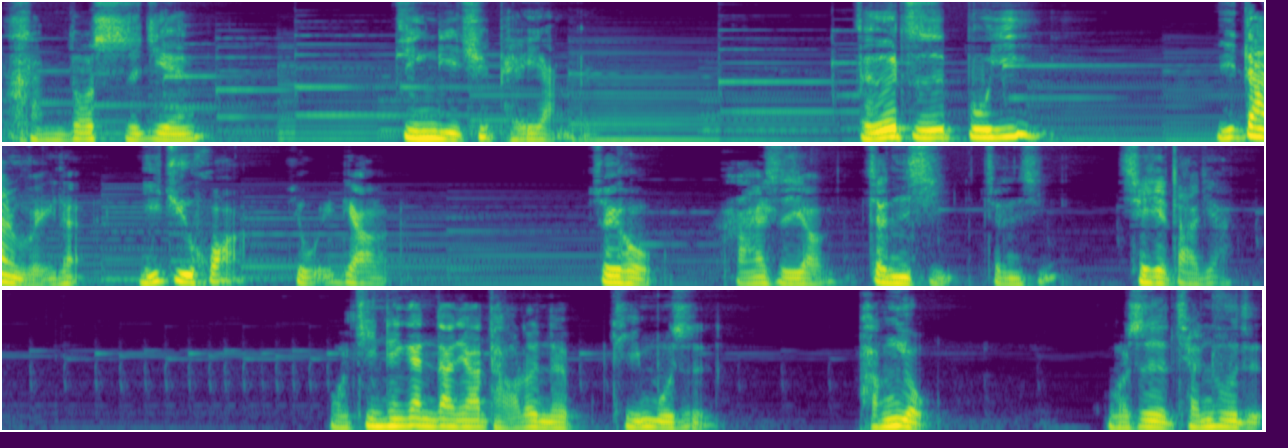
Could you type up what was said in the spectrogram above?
很多时间。精力去培养的，得之不易，一旦毁了，一句话就毁掉了。最后还是要珍惜珍惜。谢谢大家。我今天跟大家讨论的题目是朋友，我是陈夫子。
